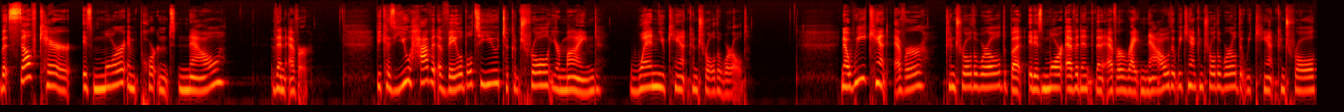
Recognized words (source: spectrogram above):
But self care is more important now than ever because you have it available to you to control your mind when you can't control the world. Now, we can't ever control the world, but it is more evident than ever right now that we can't control the world, that we can't control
